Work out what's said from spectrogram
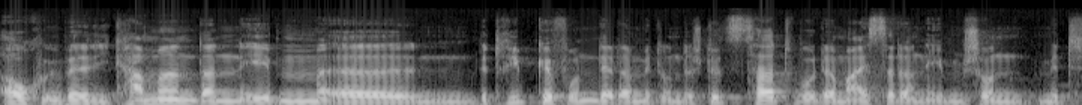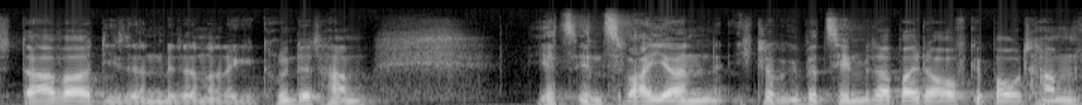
auch über die Kammern dann eben äh, einen Betrieb gefunden, der damit unterstützt hat, wo der Meister dann eben schon mit da war, die dann miteinander gegründet haben. Jetzt in zwei Jahren, ich glaube, über zehn Mitarbeiter aufgebaut haben,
